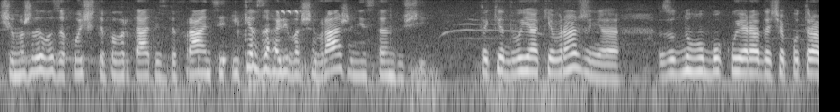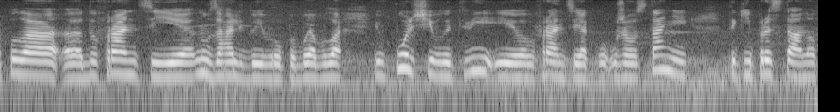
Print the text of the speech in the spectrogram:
чи можливо захочете повертатись до Франції? Яке взагалі ваше враження і стан душі? Таке двояке враження. З одного боку, я рада, що потрапила е, до Франції, ну взагалі до Європи, бо я була і в Польщі, і в Литві, і в Франції, як уже останній такий пристанок.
